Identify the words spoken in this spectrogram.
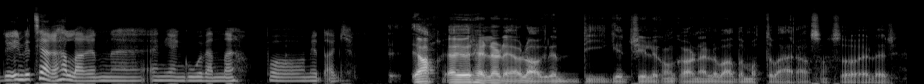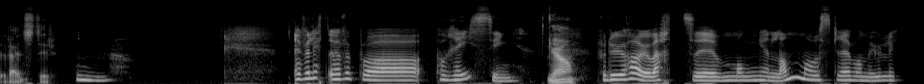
du inviterer heller en, eh, en, gjeng gode venner på middag? Ja, jeg gjør heller det å lage en diger chili con carne eller hva det måtte være. Altså. Så, eller reinsdyr. Mm. Jeg vil litt over på, på reising. Ja. For du har jo vært i mange land og skrevet om ulike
